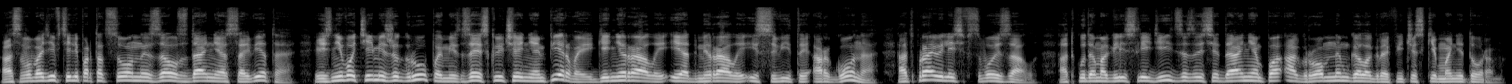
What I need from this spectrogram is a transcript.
Освободив телепортационный зал здания Совета, из него теми же группами, за исключением первой, генералы и адмиралы из свиты Аргона отправились в свой зал, откуда могли следить за заседанием по огромным голографическим мониторам.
